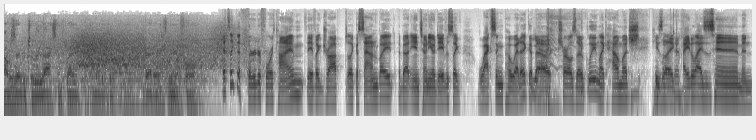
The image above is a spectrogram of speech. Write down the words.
I was able to relax and play a little bit uh, better in three and four. That's like the third or fourth time they've like dropped like a soundbite about Antonio Davis like waxing poetic about Yeah. Charles Oakley and like how much he's like him. idolizes him and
